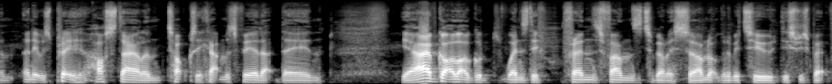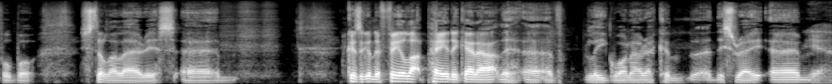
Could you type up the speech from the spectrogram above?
Um, and it was pretty hostile and toxic atmosphere that day. And yeah, I've got a lot of good Wednesday friends, fans, to be honest. So I'm not going to be too disrespectful, but still hilarious. Um, because they're going to feel that pain again out the, uh, of League One, I reckon, at this rate. Um, yeah.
